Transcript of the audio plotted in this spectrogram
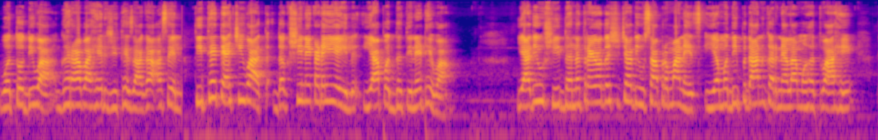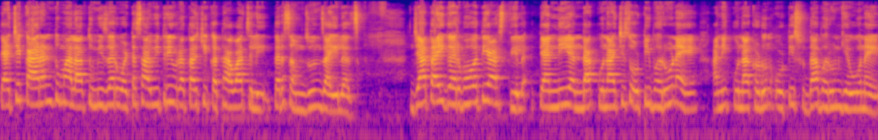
व तो दिवा घराबाहेर जिथे जागा असेल तिथे त्याची वात दक्षिणेकडे येईल या पद्धतीने ठेवा. या दिवशी धनत्रयोदशीच्या दिवसाप्रमाणेच यमदीपदान करण्याला महत्त्व आहे. त्याचे कारण तुम्हाला तुम्ही जर वटसावित्री व्रताची कथा वाचली तर समजून जाईलच. ज्या ताई गर्भवती असतील त्यांनी यंदा कुणाचीच ओटी भरू नये आणि कुणाकडून ओटीसुद्धा भरून घेऊ नये.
